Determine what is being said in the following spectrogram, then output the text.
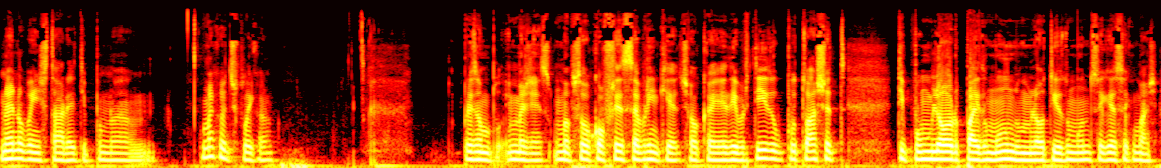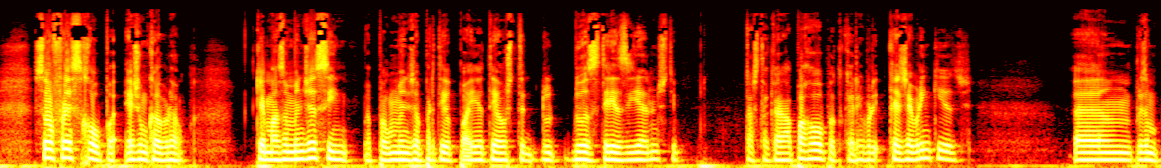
não é no bem-estar, é tipo na. Como é que eu te explicar? Por exemplo, imagine-se, uma pessoa que ofereça brinquedos, ok, é divertido, o puto acha-te tipo o melhor pai do mundo, o melhor tio do mundo, sei que, sei que mais. Se oferece roupa, és um cabrão. Que é mais ou menos assim, pelo menos a partir pai até aos 12, 13 anos, tipo, estás-te a cagar para a roupa, tu queres, queres é brinquedos. Um, por exemplo,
